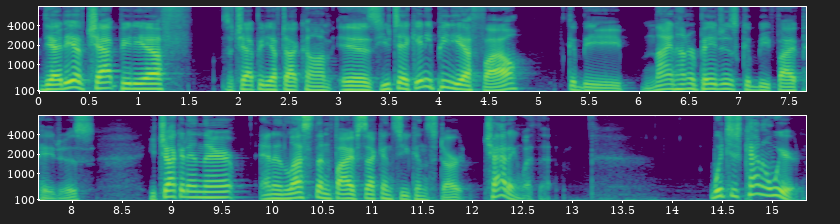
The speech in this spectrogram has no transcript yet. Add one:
The idea of Chat PDF so chatpdf.com is you take any PDF file, could be 900 pages, could be five pages, you chuck it in there, and in less than five seconds, you can start chatting with it. Which is kind of weird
